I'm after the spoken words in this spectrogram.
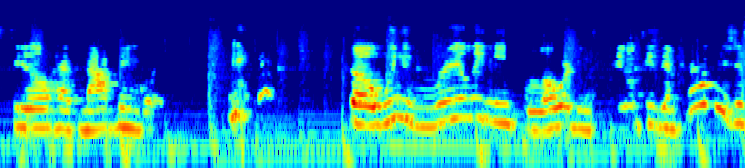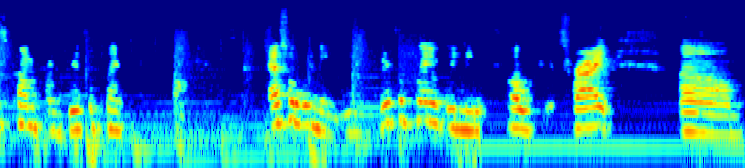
still has not been great. so we really need to lower these penalties, and penalties just come from discipline and focus. That's what we need. We need discipline. We need focus, right? Um,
